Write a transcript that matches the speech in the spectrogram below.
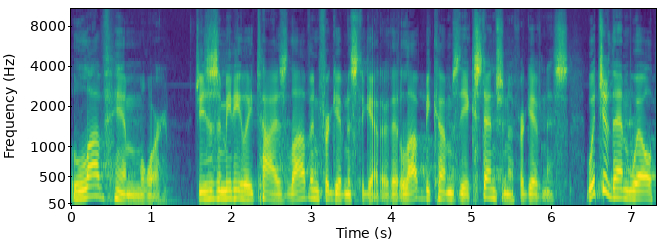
love him more? Jesus immediately ties love and forgiveness together, that love becomes the extension of forgiveness. Which of them will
